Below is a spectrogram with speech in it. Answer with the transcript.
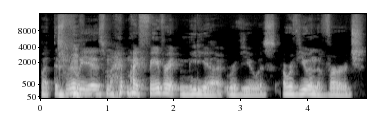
but this really is my, my favorite media review was a review in The Verge.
